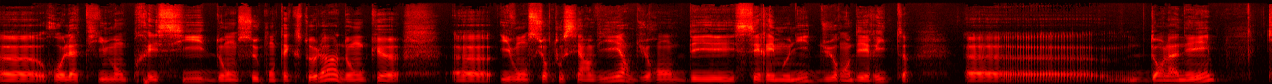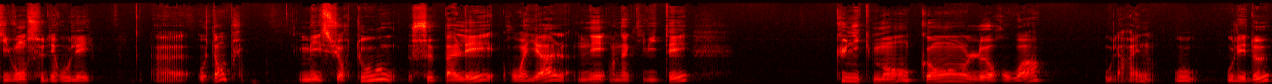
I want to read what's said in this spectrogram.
euh, relativement précis dans ce contexte-là, donc euh, ils vont surtout servir durant des cérémonies, durant des rites dans l'année qui vont se dérouler euh, au temple, mais surtout ce palais royal n'est en activité qu'uniquement quand le roi ou la reine, ou, les deux,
